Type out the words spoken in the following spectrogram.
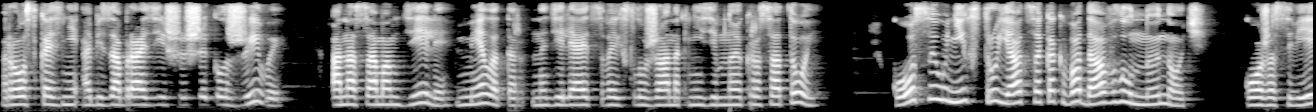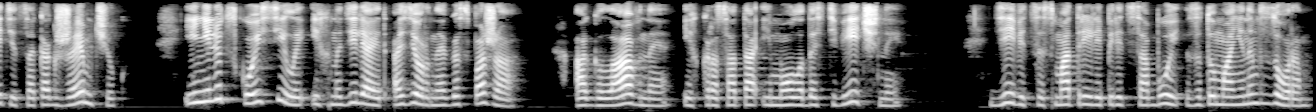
Росказни о безобразии шишик лживы, а на самом деле Мелотор наделяет своих служанок неземной красотой. Косы у них струятся, как вода в лунную ночь, кожа светится, как жемчуг, и не людской силой их наделяет озерная госпожа, а главное, их красота и молодость вечны. Девицы смотрели перед собой затуманенным взором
